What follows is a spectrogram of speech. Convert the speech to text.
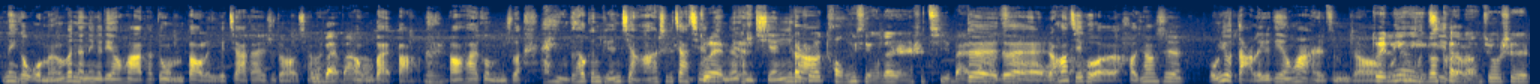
那个我们问的那个电话，他跟我们报了一个价，大概是多少钱？五百八。啊，五百八。然后他还跟我们说：“哎，你不要跟别人讲啊，这个价钱肯定很便宜的。”他说同行的人是七百。对对。然后结果好像是我们又打了一个电话，还是怎么着？对，另一个可能就是。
